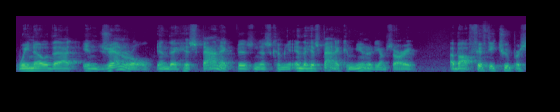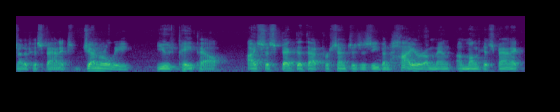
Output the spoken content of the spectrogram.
we know that in general, in the Hispanic business community, in the Hispanic community, I'm sorry, about 52% of Hispanics generally use PayPal. I suspect that that percentage is even higher among, among Hispanic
